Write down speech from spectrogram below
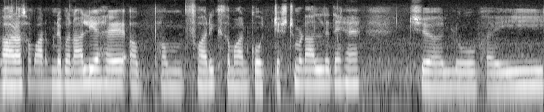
सारा सामान हमने बना लिया है। अब हम फारिक सामान को चेस्ट में डाल देते हैं। चलो भाई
